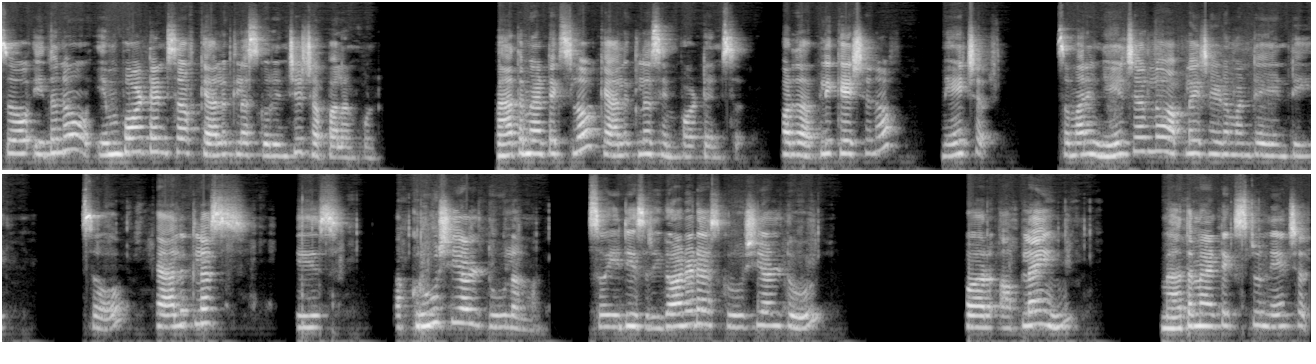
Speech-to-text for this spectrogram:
so ఇతను ఇంపార్టెన్స్ ఆఫ్ క్యాలిక్యులస్ గురించి చెప్పాలనుకుంటున్నాను. మ్యాథమెటిక్స్లో calculus importance for the application of nature so మరి నేచర్లో అప్లై చేయడం అంటే ఏంటి? So calculus is a crucial tool అనమాట so it is regarded as crucial tool for applying mathematics to nature.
